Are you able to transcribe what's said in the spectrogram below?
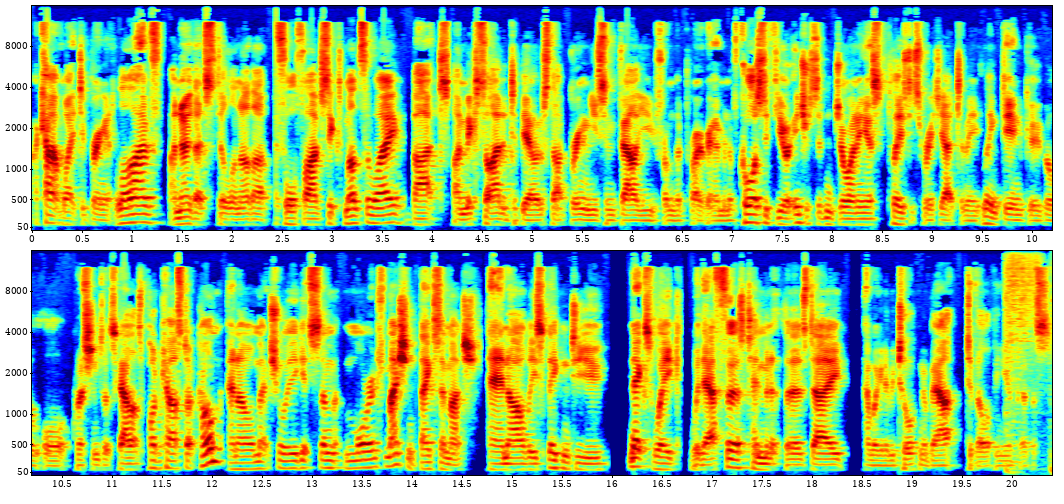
I can't wait to bring it live. I know that's still another four, five, six months away, but I'm excited to be able to start bringing you some value from the program. And of course, if you're interested in joining us, please just reach out to me, LinkedIn, Google, or questions at scaleupspodcast.com, and I will make sure you get some more information. Thanks so much. And I'll be speaking to you next week with our first 10 minute Thursday, and we're going to be talking about developing your purpose.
